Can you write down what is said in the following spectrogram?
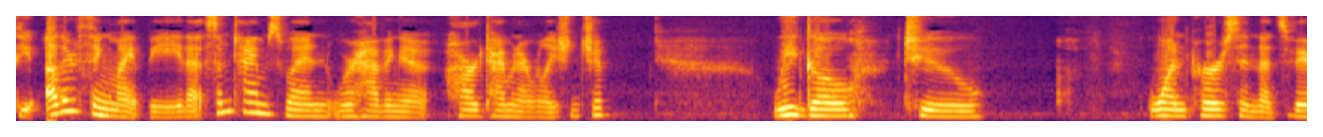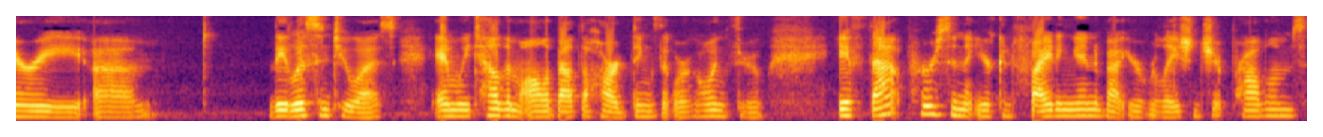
The other thing might be that sometimes when we're having a hard time in our relationship, we go to one person that's very um, they listen to us and we tell them all about the hard things that we're going through. If that person that you're confiding in about your relationship problems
